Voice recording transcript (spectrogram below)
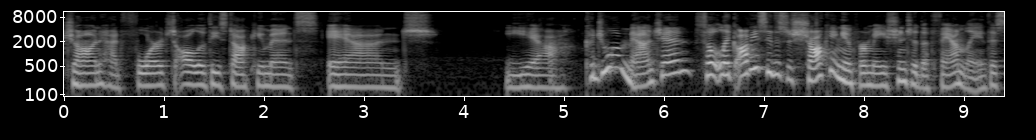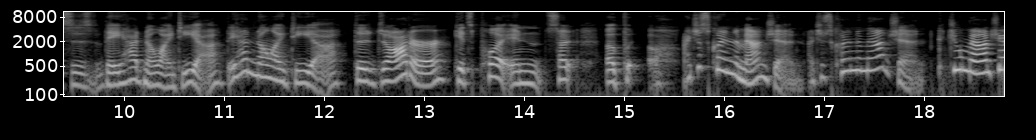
John had forged all of these documents and yeah. Could you imagine? So, like, obviously, this is shocking information to the family. This is, they had no idea. They had no idea. The daughter gets put in such a, I just couldn't imagine. I just couldn't imagine. Could you imagine?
